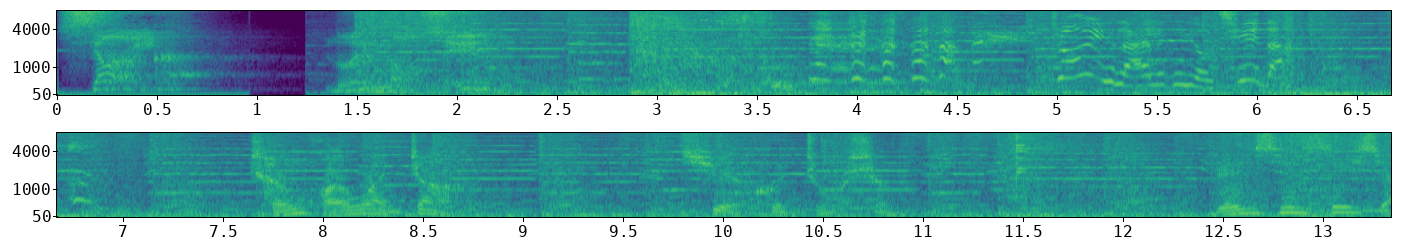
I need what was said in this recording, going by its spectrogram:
下一个轮到谁？哈哈哈哈终于来了个有趣的。尘寰万丈，却困众生。人心虽小，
